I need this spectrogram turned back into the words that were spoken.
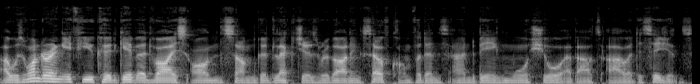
I was wondering if you could give advice on some good lectures regarding self confidence and being more sure about our decisions.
